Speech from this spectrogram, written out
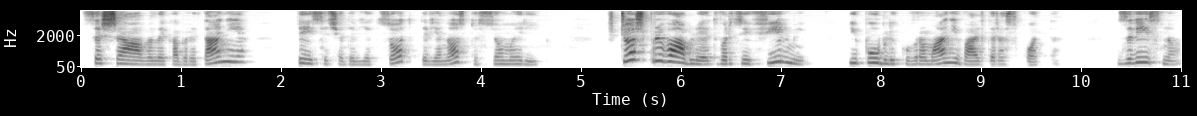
США, Велика Британія 1997 рік. Що ж приваблює творців фільмів і публіку в романі Вальтера Скотта? Звісно,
